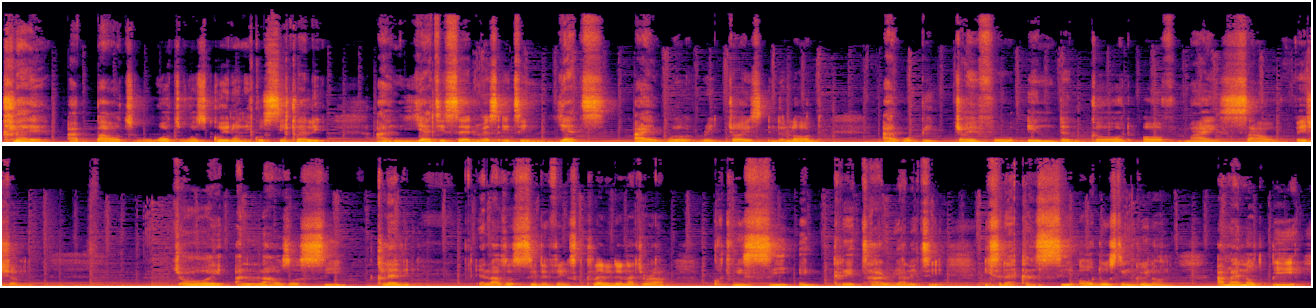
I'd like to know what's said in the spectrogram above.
clear about what was going on. He could see clearly. And yet he said, verse 18, Yet I will rejoice in the Lord. I will be joyful in the God of my salvation. Joy allows us see clearly. It allows us see the things clearly in the natural, but we see a greater reality. He said, I can see all those things going on. I might not be,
